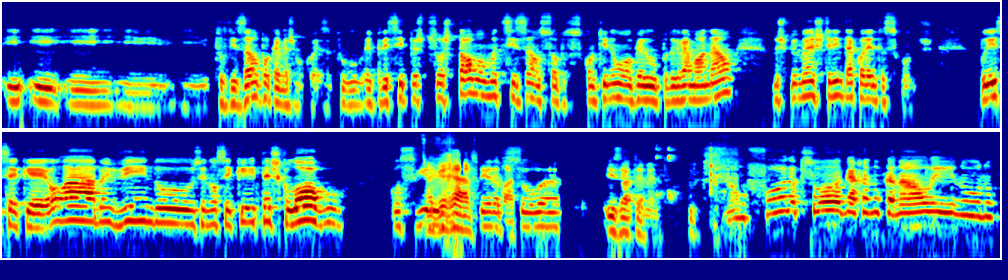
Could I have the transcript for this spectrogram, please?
e, e, e, televisão, pouco é a mesma coisa. Tu, em princípio, as pessoas tomam uma decisão sobre se continuam a ver o programa ou não nos primeiros 30 a 40 segundos. Por isso é que é olá, bem-vindos e não sei o quê, e tens que logo conseguir Agarrar, ter a claro. pessoa. Exatamente. Porque se não for, a pessoa agarra no canal e no, no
